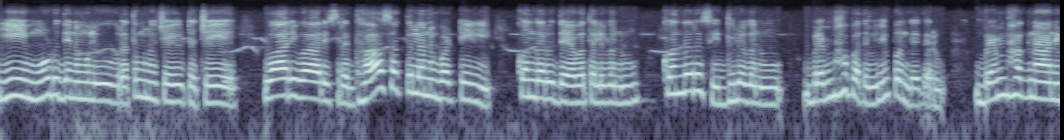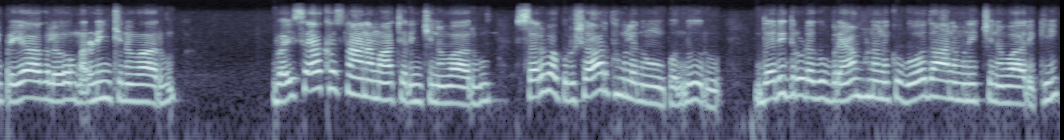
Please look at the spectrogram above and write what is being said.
ఈ మూడు దినములు వ్రతమును చేయుటచే వారి వారి శ్రద్ధాసక్తులను బట్టి కొందరు దేవతలుగను కొందరు సిద్ధులుగను బ్రహ్మ పదవిని పొందెదరు. బ్రహ్మజ్ఞాని ప్రయాగలో మరణించిన వారు వైశాఖ స్నానమాచరించిన వారు సర్వ పురుషార్థములను పొందురు. దరిద్రుడగు బ్రాహ్మణునకు గోదానమునిచ్చిన వారికి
